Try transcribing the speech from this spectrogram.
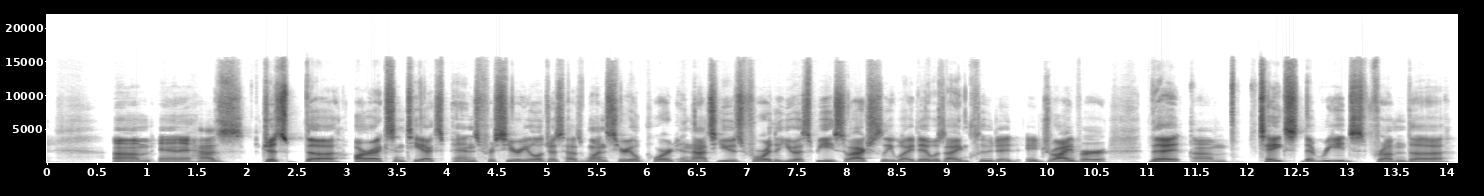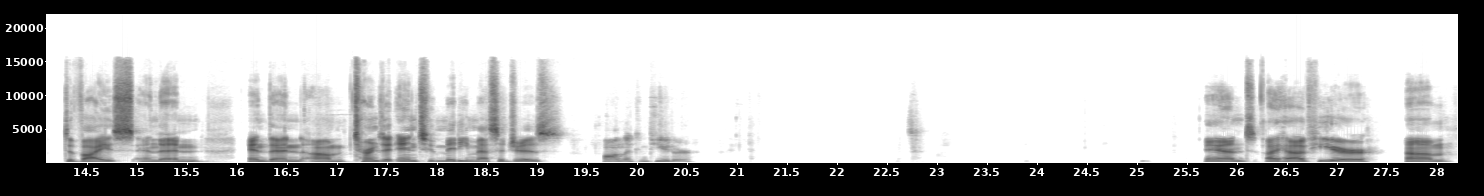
um, and it has just the RX and TX pins for serial. It just has one serial port, and that's used for the USB. So actually, what I did was I included a driver that um, takes that reads from the device and then and then um, turns it into MIDI messages on the computer. And I have here um,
